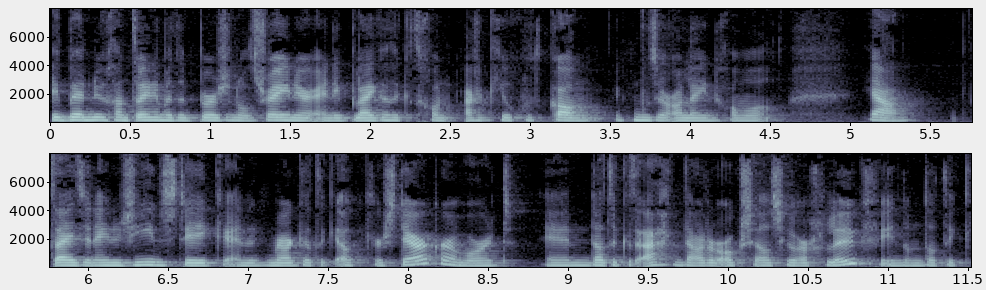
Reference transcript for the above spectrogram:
ik ben nu gaan trainen met een personal trainer en ik blijk dat ik het gewoon eigenlijk heel goed kan. Ik moet er alleen gewoon wel ja, tijd en energie in steken. En ik merk dat ik elke keer sterker word. En dat ik het eigenlijk daardoor ook zelfs heel erg leuk vind, omdat ik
